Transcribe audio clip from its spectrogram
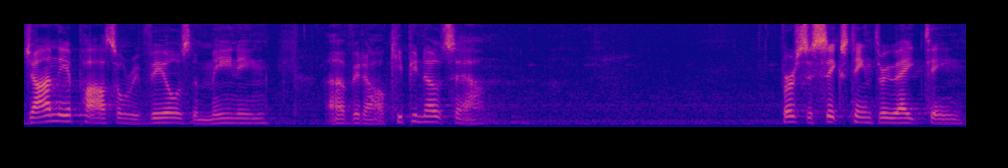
John the Apostle reveals the meaning of it all. Keep your notes out. Verses 16 through 18.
